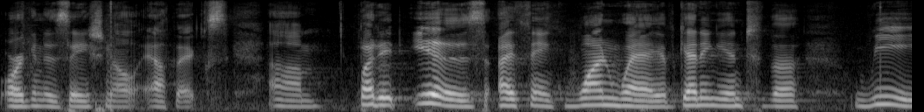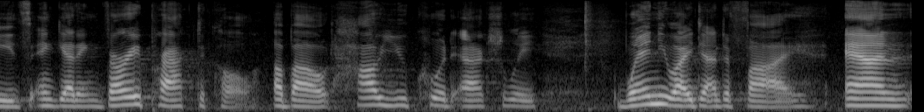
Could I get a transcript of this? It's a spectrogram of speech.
organizational ethics. Um, but it is, I think, one way of getting into the weeds and getting very practical about how you could actually when you identify an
